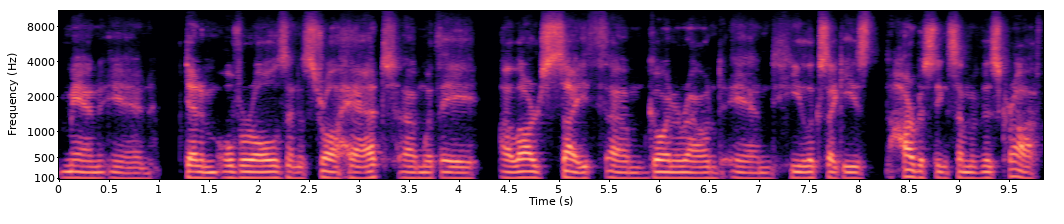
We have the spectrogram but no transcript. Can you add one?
man in denim overalls and a straw hat um, with a a large scythe um, going around and he looks like he's harvesting some of his crops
